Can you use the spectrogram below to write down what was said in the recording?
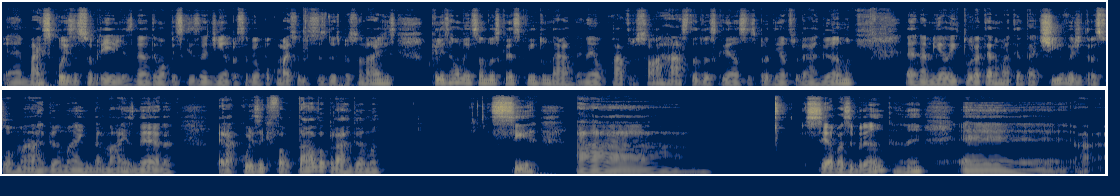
é, mais coisas sobre eles, né? Eu dei uma pesquisadinha para saber um pouco mais sobre esses dois personagens, porque eles realmente são duas crianças que vêm do nada, né? O 4 só arrasta duas crianças para dentro da Argama, é, na minha leitura, até numa tentativa de transformar a Argama ainda mais, né? Era, era a coisa que faltava para a Argama ser a ser a base branca, né? É, a,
